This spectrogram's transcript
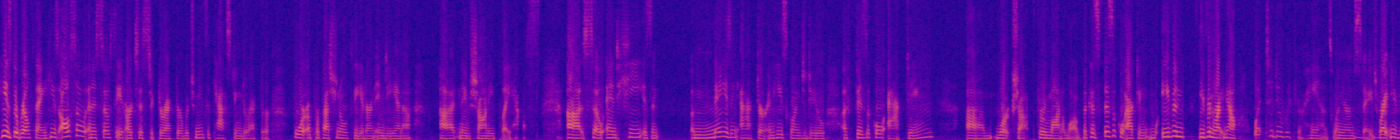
He's the real thing. He's also an associate artistic director, which means a casting director for a professional theater in Indiana uh, named Shawnee Playhouse. Uh, so, and he is an amazing actor, and he's going to do a physical acting um, workshop through monologue because physical acting, even even right now, what to do with your hands when you're on stage, right? You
